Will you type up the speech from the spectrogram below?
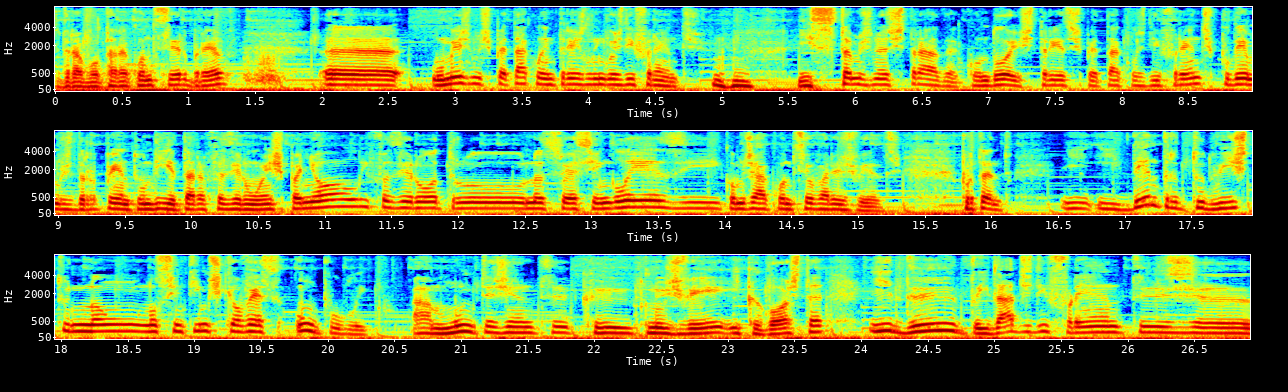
poderá voltar a acontecer breve, eh, o mesmo espetáculo em três línguas diferentes. E se estamos na estrada com dois, três espetáculos diferentes, podemos de repente um dia estar a fazer um em espanhol e fazer outro na Suécia em inglês, e como já aconteceu várias vezes. Portanto, e, e dentro de tudo isto não, não sentimos que houvesse um público. Há muita gente que, que nos vê e que gosta e de, de idades diferentes, eh,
